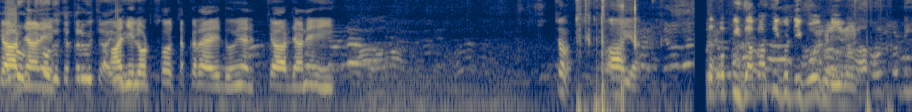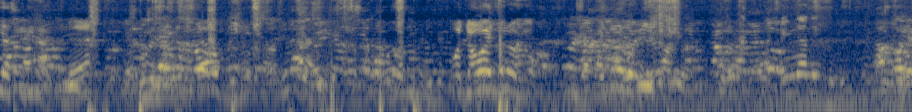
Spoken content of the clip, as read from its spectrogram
ਚਾਰ ਜਣੇ। ਦੇ ਚੱਕਰ ਵਿੱਚ ਆਏ ਹਾਂਜੀ ਲੁੱਟ ਚੱਕਰ ਆਏ ਦੋਵੇਂ ਚਾਰ ਜਣੇ ਸੀ। ਚਲੋ ਆ ਯਾਰ ਉਹ ਪੀਜ਼ਾ ਪਲਾਸਟਿਕ ਗੱਡੀ ਖੋਈ ਖੜੀ ਇਹਨਾਂ ਨੇ। ਉਹ ਜਾਓ ਇੱਧਰ ਹੋ ਜਾਓ। ਇੱਧਰ ਹੋ ਜਾਓ। ਇਹਨਾਂ ਨੇ ਓਕੇ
